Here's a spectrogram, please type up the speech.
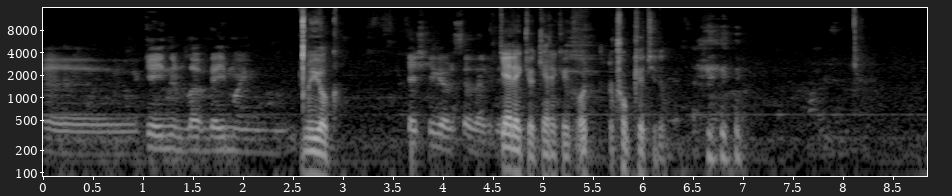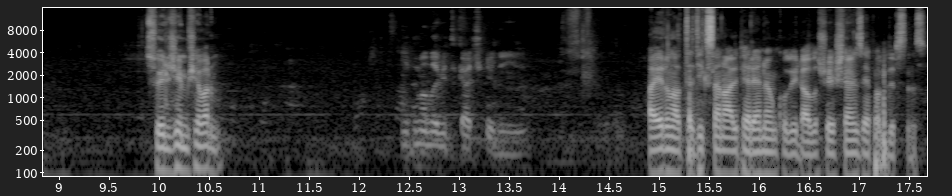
eee Gainer'la maymununu. Yok. Keşke görseler. diye. Gerek yok gerek yok. O, o çok kötüydü. Söyleyeceğim bir şey var mı? İdmana bir tık aç gelin ya. Ayrın Atletik'ten Alper Enem koduyla alışverişlerinizi yapabilirsiniz.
